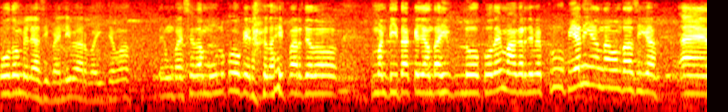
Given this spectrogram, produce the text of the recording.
ਉਦੋਂ ਮਿਲਿਆ ਸੀ ਪਹਿਲੀ ਵਾਰ ਬਾਈ ਜਮਾ, ਤੇ ਊਂ ਵੈਸੇ ਤਾਂ ਮੂੰਹ ਲੁਕੋ ਕੇ ਰੱਖਦਾ ਸੀ, ਪਰ ਜਦੋਂ ਮੰਡੀ ਤੱਕ ਜਾਂਦਾ ਸੀ, ਲੋਕ ਉਹਦੇ ਮਗਰ ਜਿਵੇਂ ਪ੍ਰੂਫਿਆ ਨਹੀਂ ਆਉਂਦਾ ਹੁੰਦਾ ਸੀਗਾ। ਐ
